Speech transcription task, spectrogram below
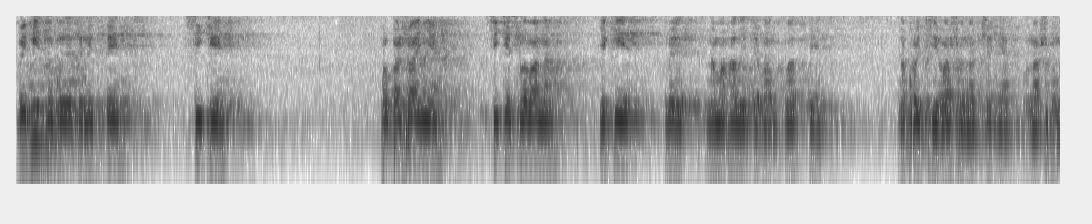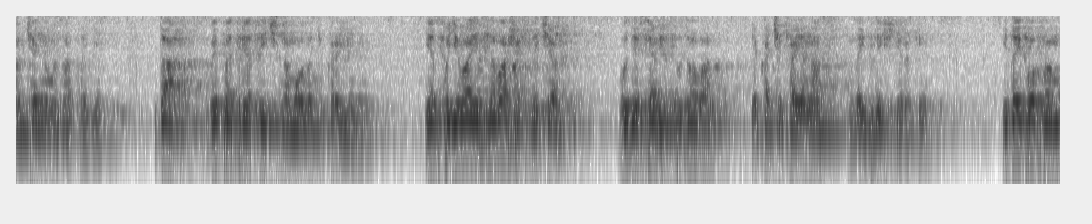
ви гідно будете нести всі ті побажання, всі ті слова, які ми намагалися вам вкласти на протязі вашого навчання у нашому навчальному закладі. Да, ви патріотична молодь України. Я сподіваюся, на ваших плечах буде вся відбудова, яка чекає нас в найближчі роки. І дай Бог вам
